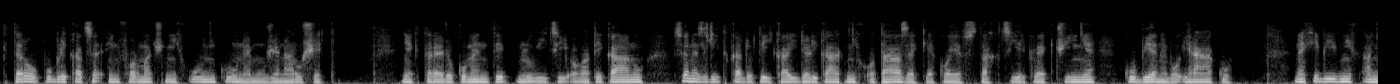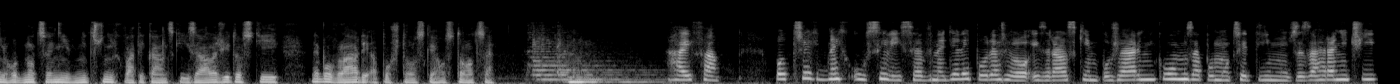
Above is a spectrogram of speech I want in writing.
kterou publikace informačních úniků nemůže narušit. Některé dokumenty mluvící o Vatikánu se nezřídka dotýkají delikátních otázek, jako je vztah církve k Číně, Kubě nebo Iráku. Nechybí v nich ani hodnocení vnitřních vatikánských záležitostí nebo vlády apoštolského stolce. Haifa. Po třech dnech úsilí se v neděli podařilo izraelským požárníkům za pomoci týmů ze zahraničí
